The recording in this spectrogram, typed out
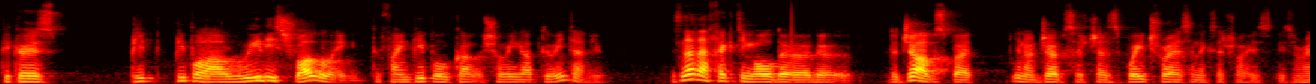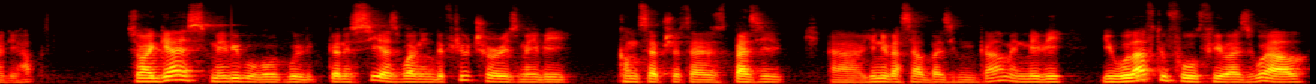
because pe- people are really struggling to find people co- showing up to interview. It's not affecting all the, the, the jobs, but you know, jobs such as waitress and etc. Is, is already happening. So I guess maybe what we're going to see as well in the future is maybe concepts such as basic, uh, universal basic income, and maybe you will have to fulfill as well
